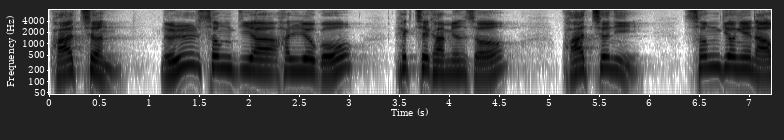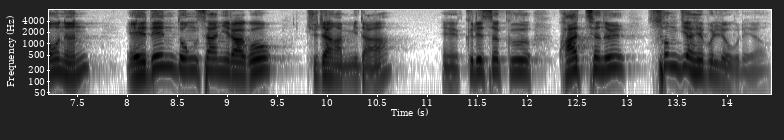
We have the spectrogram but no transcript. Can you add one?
과천을 성지화하려고 획책하면서 과천이 성경에 나오는 에덴 동산이라고 주장합니다. 예, 그래서 그 과천을 성지화해 보려고 그래요.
